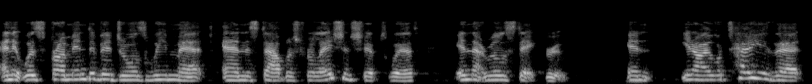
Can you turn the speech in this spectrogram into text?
And it was from individuals we met and established relationships with in that real estate group. And, you know, I will tell you that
